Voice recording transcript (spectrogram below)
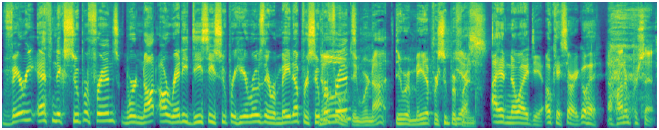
very ethnic Super Friends were not already DC superheroes? They were made up for Super friends. no, Friends? they were not. They were made up for Super Yes. Friends. I had no idea. Okay, sorry. Go ahead. A hundred percent.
